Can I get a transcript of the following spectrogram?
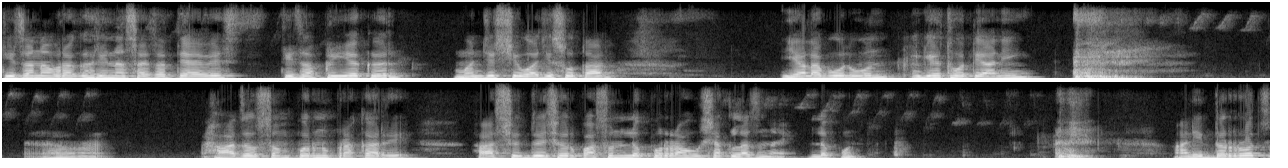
तिचा नवरा घरी नसायचा त्यावेळेस तिचा प्रियकर म्हणजे शिवाजी सुतार याला बोलवून घेत होते आणि हा जो संपूर्ण प्रकार आहे हा सिद्धेश्वर पासून लपून राहू शकलाच नाही लपून. आणि दररोज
